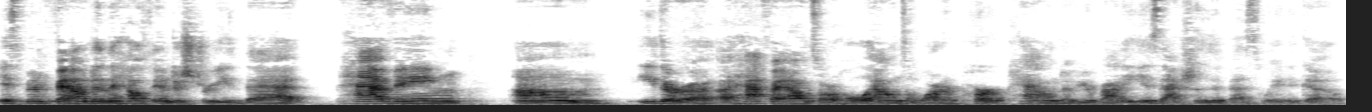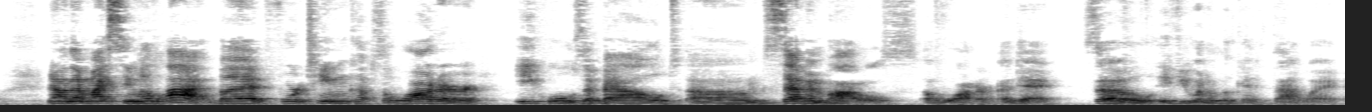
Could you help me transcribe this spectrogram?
it's been found in the health industry that having um, either a, a, half an ounce or a whole ounce of water per pound of your body is actually the best way to go. Now, that might seem a lot, but 14 cups of water equals about um, seven bottles of water a day. So, if you want to look at it that way.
